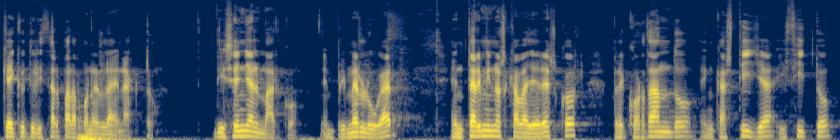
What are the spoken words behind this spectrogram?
que hay que utilizar para ponerla en acto. Diseña el marco, en primer lugar, en términos caballerescos, recordando en Castilla, y cito,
